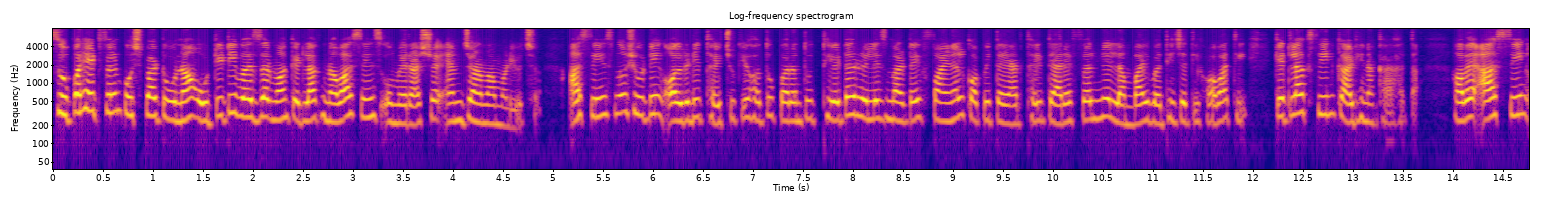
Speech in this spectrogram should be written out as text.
સુપરહિટ ફિલ્મ પુષ્પા ટુના ઓટીટી વર્ઝનમાં કેટલાક નવા સીન્સ ઉમેરાશે એમ જાણવા મળ્યું છે. આ સીન્સનું શૂટિંગ ઓલરેડી થઈ ચૂક્યું હતું, પરંતુ થિયેટર રિલીઝ માટે ફાઇનલ કોપી તૈયાર થઈ ત્યારે ફિલ્મની લંબાઈ વધી જતી હોવાથી કેટલાક સીન કાઢી નખાયા હતા. હવે આ સીન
